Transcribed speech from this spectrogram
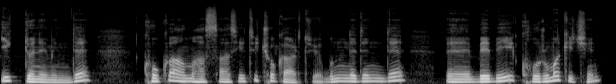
ilk döneminde koku alma hassasiyeti çok artıyor. Bunun nedeni de e, bebeği korumak için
